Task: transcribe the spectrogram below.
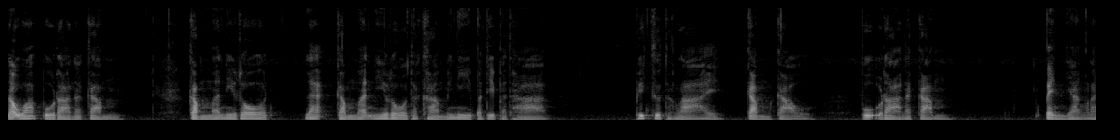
นวปุราณกรรม กรรมนิโรธ และกรรมนิโรธคามินีปฏิปทา ภิกษุทั้งหลาย กรรมเก่า ปุราณกรรม เป็นอย่างไร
